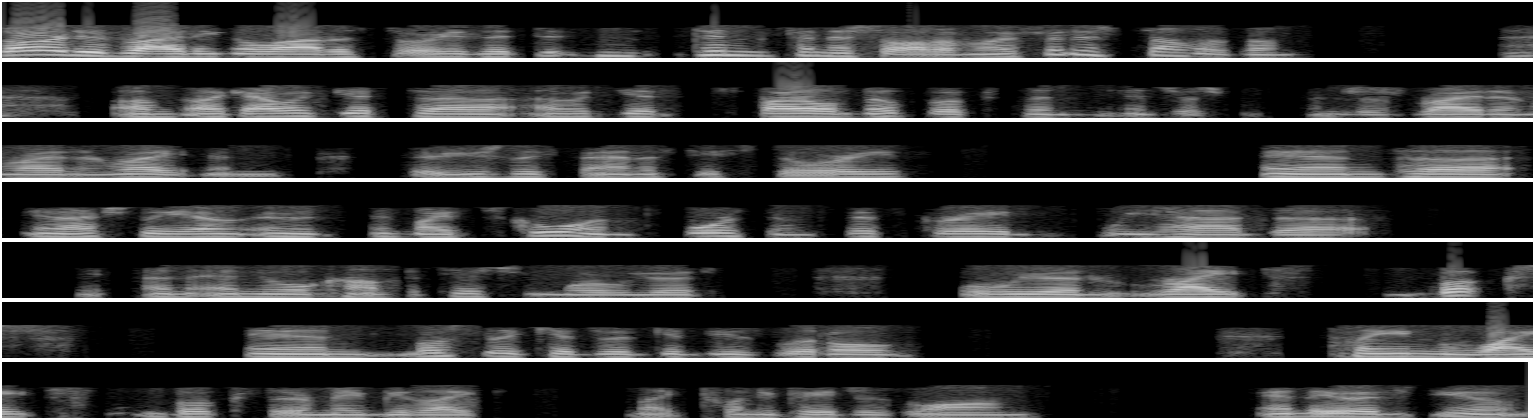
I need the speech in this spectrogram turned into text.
started writing a lot of stories. I didn't didn't finish all of them. I finished some of them. Um, like I would get uh, I would get spiral notebooks and, and just and just write and write and write, and they're usually fantasy stories and uh, and actually in, in my school in fourth and fifth grade we had uh, an annual competition where we would where we would write books. And most of the kids would get these little plain white books that are maybe like like 20 pages long. And they would you know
